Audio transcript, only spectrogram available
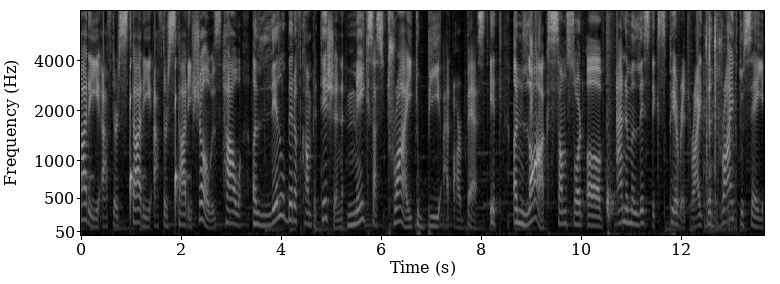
Study after study after study shows how a little bit of competition makes us try to be at our best. It unlocks some sort of animalistic spirit, right? The drive to say,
